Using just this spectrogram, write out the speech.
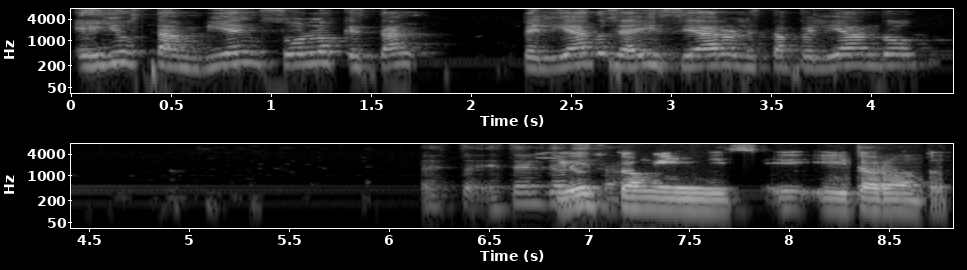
ellos también son los que están peleándose ahí. Seattle está peleando. Este, este es el de Houston y, y Toronto.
